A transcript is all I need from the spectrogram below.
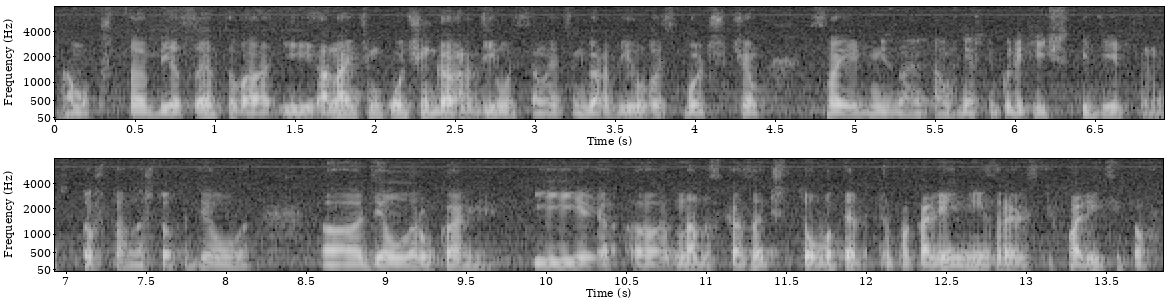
потому что без этого, и она этим очень гордилась, она этим гордилась больше, чем своей, не знаю, там, внешнеполитической деятельностью, то, что она что-то делала, э, делала руками. И э, надо сказать, что вот это поколение израильских политиков –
